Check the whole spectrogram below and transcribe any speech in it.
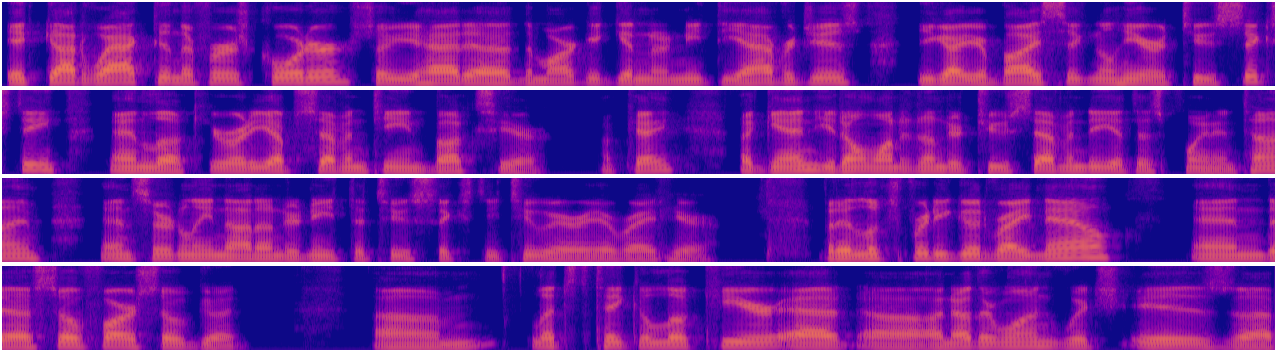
it got whacked in the first quarter. So you had uh, the market get underneath the averages. You got your buy signal here at 260. And look, you're already up 17 bucks here. Okay. Again, you don't want it under 270 at this point in time, and certainly not underneath the 262 area right here but it looks pretty good right now. And uh, so far, so good. Um, let's take a look here at uh, another one, which is uh,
